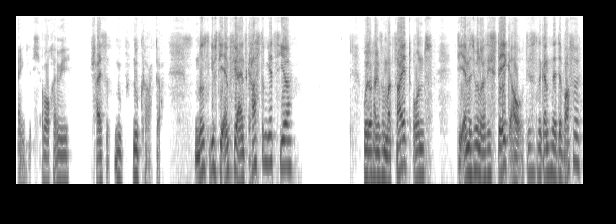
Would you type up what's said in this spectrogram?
eigentlich, aber auch irgendwie scheiße, Noob, Noob. Ansonsten gibt es die M41 Custom jetzt hier, Wurde auch langsam mal Zeit und die M37 Stakeout. Das ist eine ganz nette Waffe.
